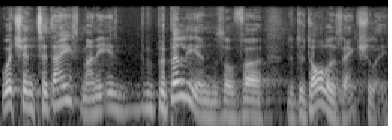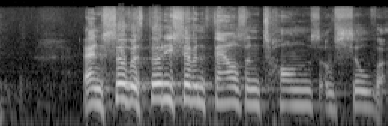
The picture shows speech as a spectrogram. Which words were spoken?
which in today's money is billions of uh, dollars actually. And silver, 37,000 tons of silver.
